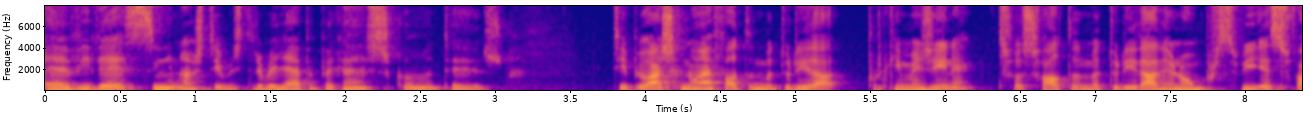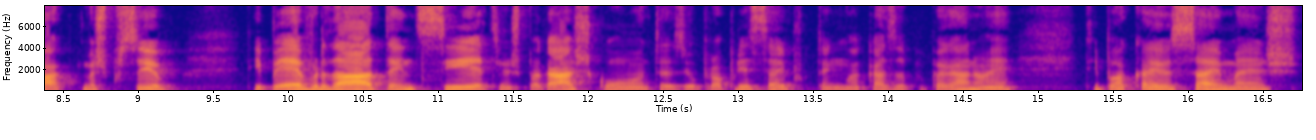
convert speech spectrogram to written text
a vida é assim, nós temos de trabalhar para pagar as contas. Tipo, eu acho que não é falta de maturidade, porque imaginem, se fosse falta de maturidade eu não percebi esse facto, mas percebo. Tipo, é verdade, tem de ser, temos de pagar as contas, eu própria sei, porque tenho uma casa para pagar, não é? Tipo, ok, eu sei, mas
